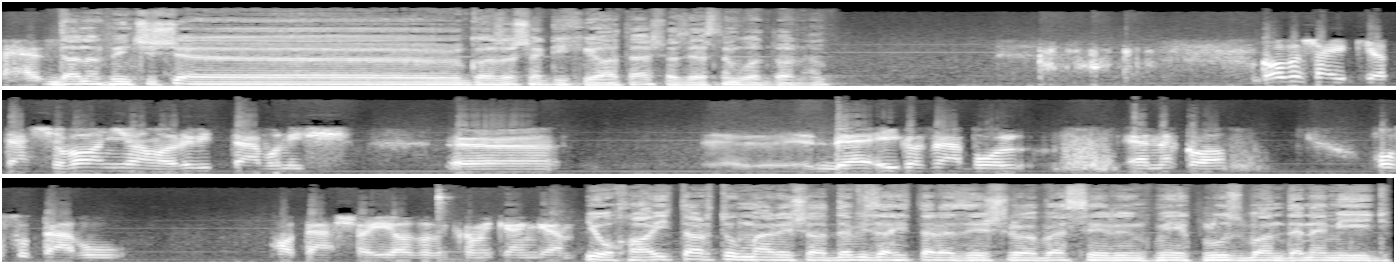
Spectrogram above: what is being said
ehhez. De annak nincs is ö, gazdasági kihatás, azért ezt nem gondolnám. Gazdasági kihatása van, nyilván a rövid távon is, de igazából ennek a hosszú távú hatásai az, azok, amik engem... Jó, ha itt tartunk már, és a devizahitelezésről beszélünk még pluszban, de nem így,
